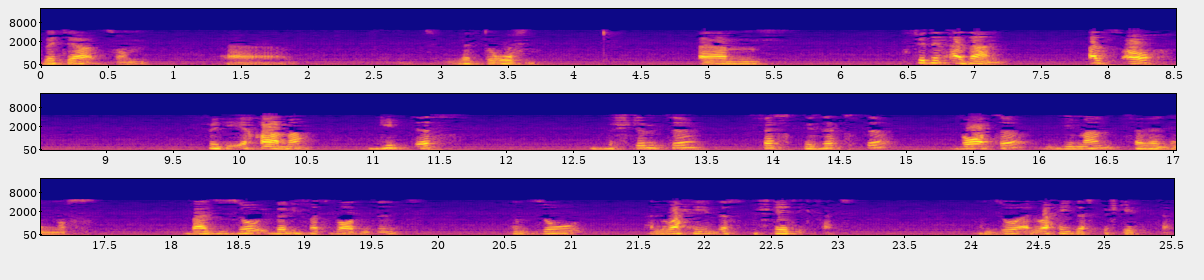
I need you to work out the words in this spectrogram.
wird ja zum äh, wird gerufen. Ähm, für den Adhan als auch für die Iqama gibt es bestimmte festgesetzte Worte, die man verwenden muss, weil sie so überliefert worden sind und so Al-Wahi das bestätigt hat. Und so Al-Wahi das bestätigt hat.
